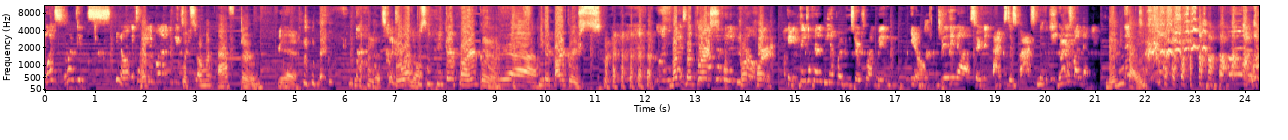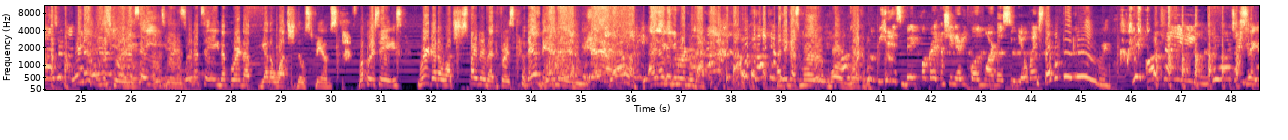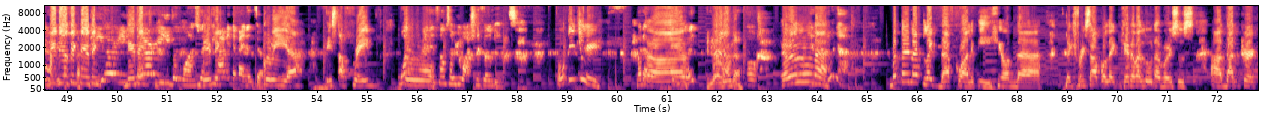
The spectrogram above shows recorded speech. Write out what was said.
Once once it's you know it's But available on the big screen. It's a month after. Yeah. that's, that's We too want to see Peter Parker. yeah. Peter Parkers. But- guys, but for- think of the Filipino, For for okay, think of Filipino producers who have been you know been in a certain times this past in this pandemic. They'll be fine. Come on, guys, we're not we're not, I'm we're not kidding. saying I'm kidding, we're not saying that we're not gonna watch those films. What we're saying is we're gonna watch Spider-Man first, then the end. Yeah. I, I can work with that. I think that's more more workable. To be in this big corporate machinery called Marvel Studio when Step up the game. they are trying, they are trying. Say, They are- do, do you think? Do you think really, do you they think- are really good ones. do you we think- have independent films. Korea is afraid? What Oh. independent films have you watched in the Philippines? OTJ. What else? Uh, Is it good? Yeah. Luna. Oh, Hello, Luna. Luna. But they're not like that quality on the like for example like General Luna versus uh, Dunkirk.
